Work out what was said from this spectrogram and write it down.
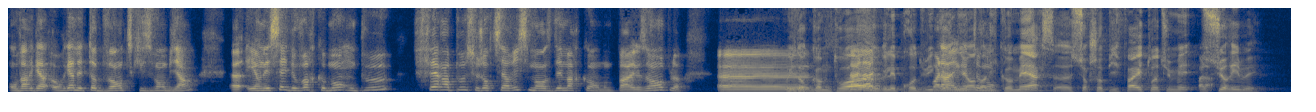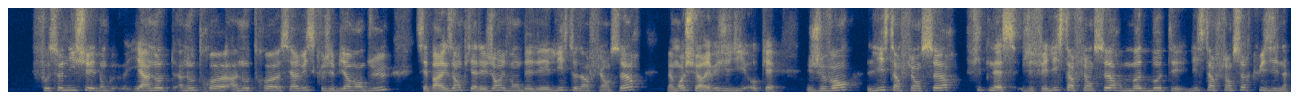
on, va regarder, on regarde les top ventes qui se vendent bien euh, et on essaye de voir comment on peut faire un peu ce genre de service, mais en se démarquant. Donc, par exemple, euh, Oui, donc comme toi, bah là, euh, les produits voilà, gagnants dans l'e-commerce, euh, sur Shopify, toi tu mets Voilà. sur eBay. Il faut se nicher. Donc, il y a un autre, un autre, un autre service que j'ai bien vendu. C'est par exemple, il y a des gens, ils vendaient des listes d'influenceurs. Ben, moi, je suis arrivé, j'ai dit, OK, je vends liste influenceur fitness. J'ai fait liste influenceur mode beauté, liste influenceur cuisine.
